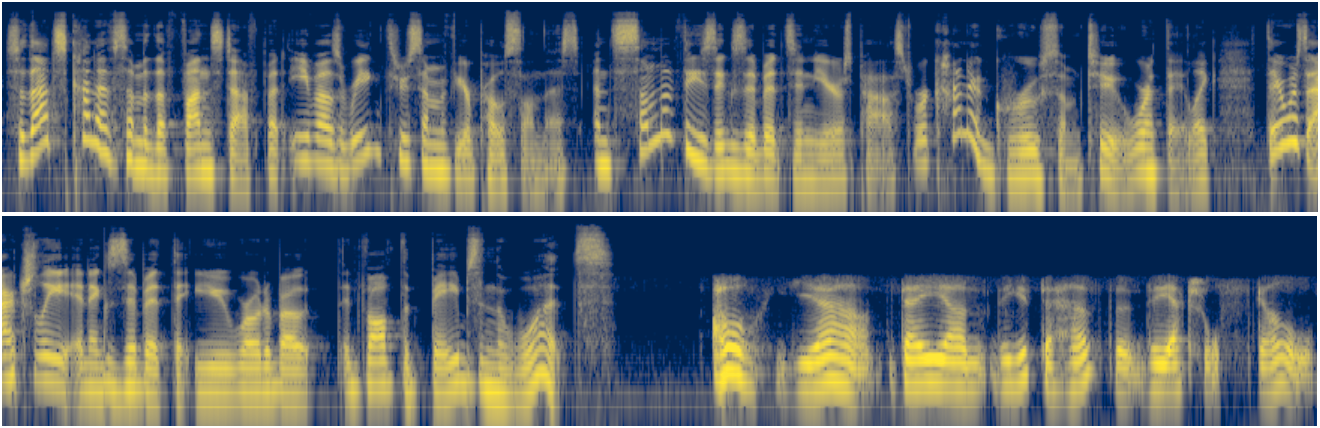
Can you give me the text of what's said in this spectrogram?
So that's kind of some of the fun stuff. But Eva, I was reading through some of your posts on this, and some of these exhibits in years past were kind of gruesome too, weren't they? Like there was actually an exhibit that you wrote about involved the babes in the woods. Oh yeah, they um, they used to have the the actual skulls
